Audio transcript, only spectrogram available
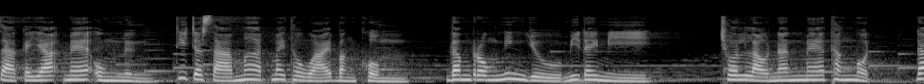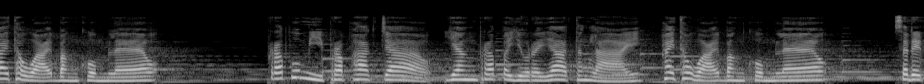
สากยะแม้องค์หนึ่งที่จะสามารถไม่ถวายบังคม ดำรงนิ่งอยู่มิได้มี ชนเหล่านั้นแม้ทั้งหมดได้ถวายบังคมแล้ว พระผู้มีพระภาคเจ้ายังพระประยุรญาตทั้งหลายให้ถวายบังคมแล้ว เสด็จ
